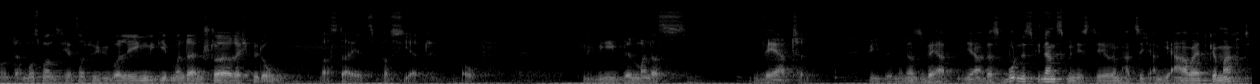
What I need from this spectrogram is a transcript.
Und da muss man sich jetzt natürlich überlegen, wie geht man da im Steuerrecht mit um, was da jetzt passiert. Auf, wie will man das werten? Wie will man das werten? Ja, das Bundesfinanzministerium hat sich an die Arbeit gemacht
